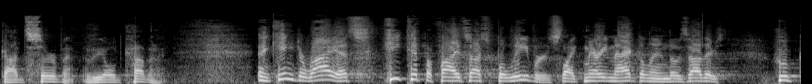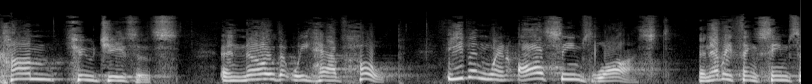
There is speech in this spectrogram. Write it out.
God's servant of the Old Covenant. And King Darius, he typifies us believers like Mary Magdalene and those others who come to Jesus and know that we have hope, even when all seems lost and everything seems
